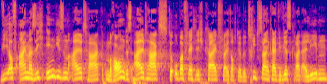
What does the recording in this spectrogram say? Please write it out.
wie auf einmal sich in diesem Alltag, im Raum des Alltags, der Oberflächlichkeit, vielleicht auch der Betriebssamkeit, wie wir es gerade erleben,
